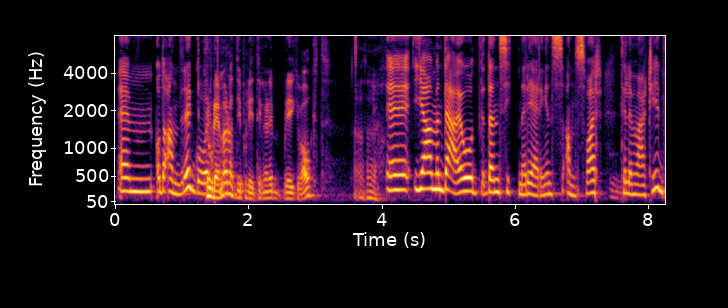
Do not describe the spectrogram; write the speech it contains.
Um, og det andre går Problemet er at de politikerne blir ikke valgt. Altså. Eh, ja, men det er jo den sittende regjeringens ansvar til enhver tid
